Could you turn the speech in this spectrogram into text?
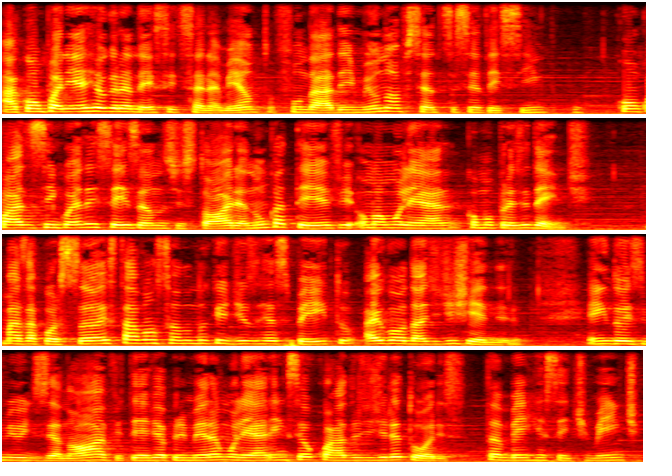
A Companhia Rio Grandense de Saneamento, fundada em 1965, com quase 56 anos de história, nunca teve uma mulher como presidente mas a Corsã está avançando no que diz respeito à igualdade de gênero. Em 2019, teve a primeira mulher em seu quadro de diretores. Também recentemente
